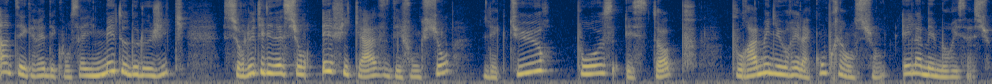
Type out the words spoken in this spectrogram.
intégrer des conseils méthodologiques sur l'utilisation efficace des fonctions lecture, pause et stop pour améliorer la compréhension et la mémorisation.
